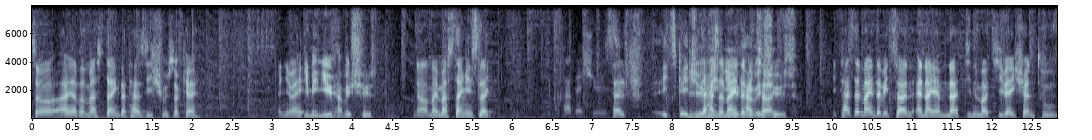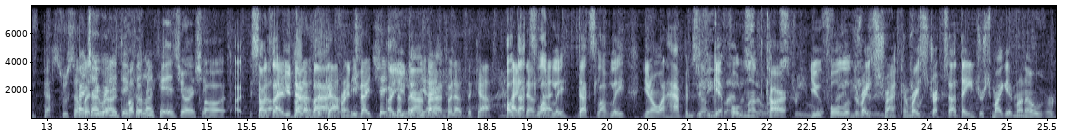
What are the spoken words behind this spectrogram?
So I have a Mustang that has issues, okay? Anyway, You mean you have issues? no, my Mustang is like Have issues. self. It's, it You has a mind of its its own. It has a mind of its own, and I am not in motivation to pursue somebody. French, I really do probably... feel like it is your issue. Uh, it sounds No, like I you're down bad. French. If I chase Are you somebody, down I fall out the car. Oh, I'm that's lovely. bad. lovely. That's lovely. You know what happens if you get fallen out on the car? You fall on the racetrack, and racetracks are dangerous. You might get run over.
